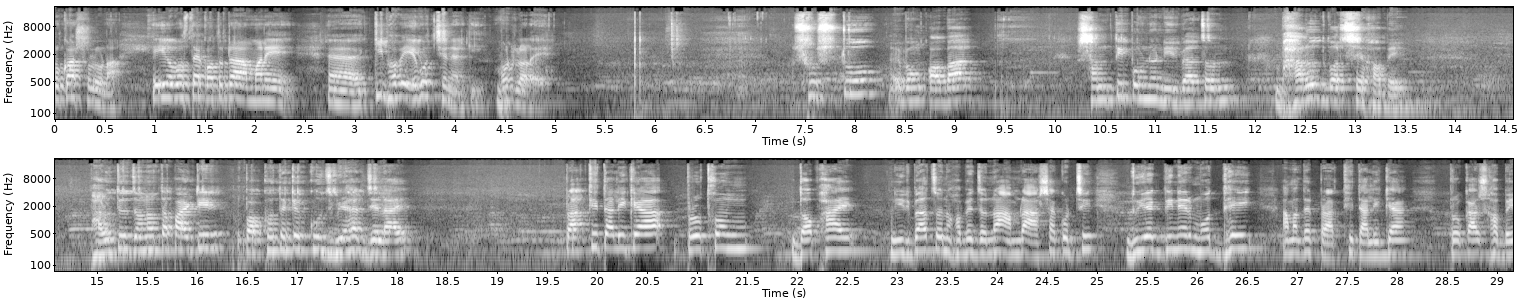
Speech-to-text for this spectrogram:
প্রকাশ হলো না। এই অবস্থায় কতটা মানে কীভাবে এগোচ্ছেন আর কি ভোট লড়াইয়ে? সুষ্ঠু এবং অবাধ, শান্তিপূর্ণ নির্বাচন ভারতবর্ষে হবে। ভারতীয় জনতা পার্টির পক্ষ থেকে কুচবিহার জেলায় প্রার্থী তালিকা প্রথম দফায় নির্বাচন হবে জন্য আমরা আশা করছি দুই এক দিনের মধ্যেই আমাদের প্রার্থী তালিকা প্রকাশ হবে।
